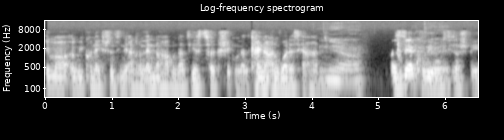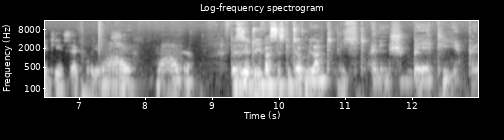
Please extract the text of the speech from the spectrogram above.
immer irgendwie Connections in die anderen Länder haben und dann sich das Zeug schicken. Dann keine Ahnung, wo er das her hat. Ja. Also sehr kurios, dieser Späti, sehr kurios. Wow, wow. Ja. Das ist natürlich was, das gibt es auf dem Land nicht, einen Späti. Gell?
